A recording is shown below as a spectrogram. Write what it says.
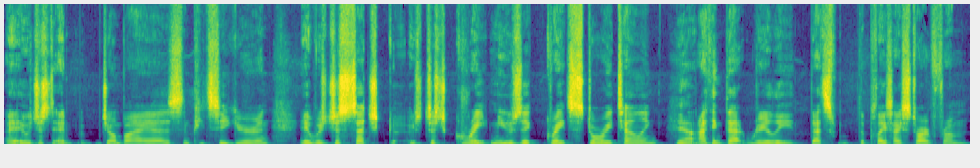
it was just and Joan Baez and Pete Seeger, and it was just such it was just great music, great storytelling. Yeah. I think that really that's the place I start from.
